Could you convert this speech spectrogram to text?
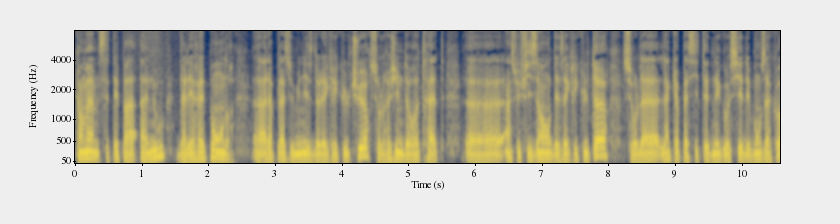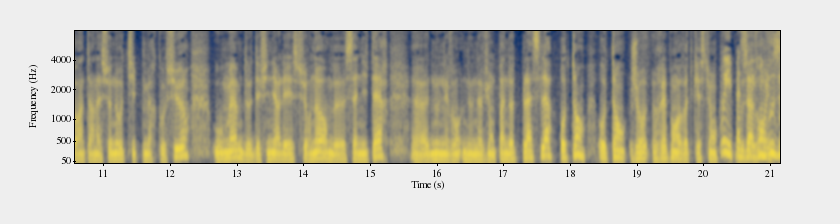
Quand même, c'était pas à nous d'aller répondre euh, à la place du ministre de l'Agriculture sur le régime de retraite insuffisant des agriculteurs, sur l'incapacité de négocier des bons accords internationaux type Mercosur ou même de définir les surnormes sanitaires. Euh, nous n'avions pas notre place là. Autant, autant, je réponds à votre question. Oui, parce qu'il vous,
